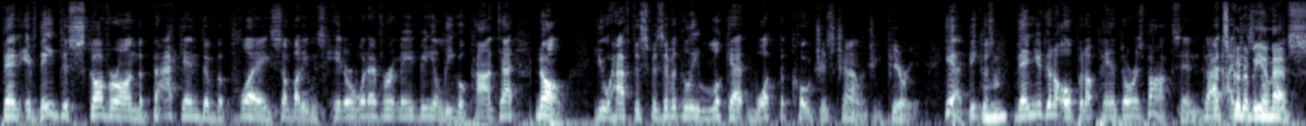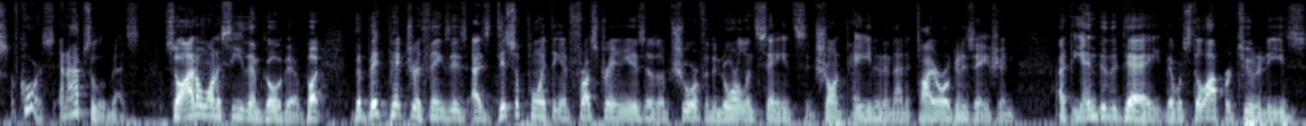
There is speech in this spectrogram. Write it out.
then if they discover on the back end of the play somebody was hit or whatever it may be, illegal contact, no. You have to specifically look at what the coach is challenging. Period. Yeah, because then you're going to open up Pandora's box, and Mm-hmm. That's gonna be a don't think- mess. of course, an absolute mess. So I don't want to see them go there. But the big picture of things is as disappointing and frustrating as I'm sure for the New Orleans Saints and Sean Payton and that entire organization. At the end of the day, there were still opportunities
